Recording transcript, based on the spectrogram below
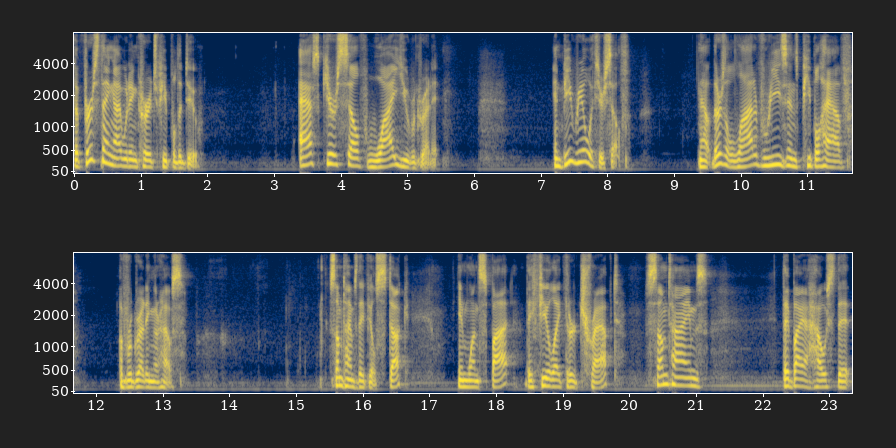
The first thing I would encourage people to do ask yourself why you regret it and be real with yourself. Now, there's a lot of reasons people have of regretting their house. Sometimes they feel stuck in one spot, they feel like they're trapped. Sometimes they buy a house that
